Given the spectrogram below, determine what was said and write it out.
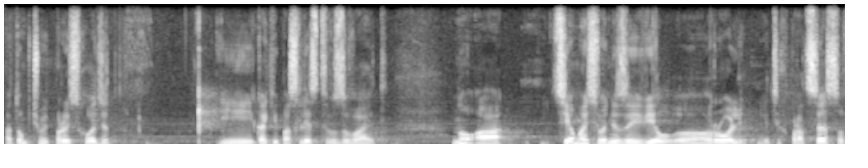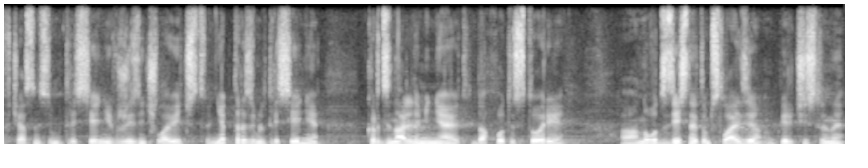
о том, почему это происходит и какие последствия вызывает. Ну а тема я сегодня заявил э, роль этих процессов, в частности землетрясений, в жизни человечества. Некоторые землетрясения кардинально меняют да, ход истории. А, ну вот здесь на этом слайде перечислены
